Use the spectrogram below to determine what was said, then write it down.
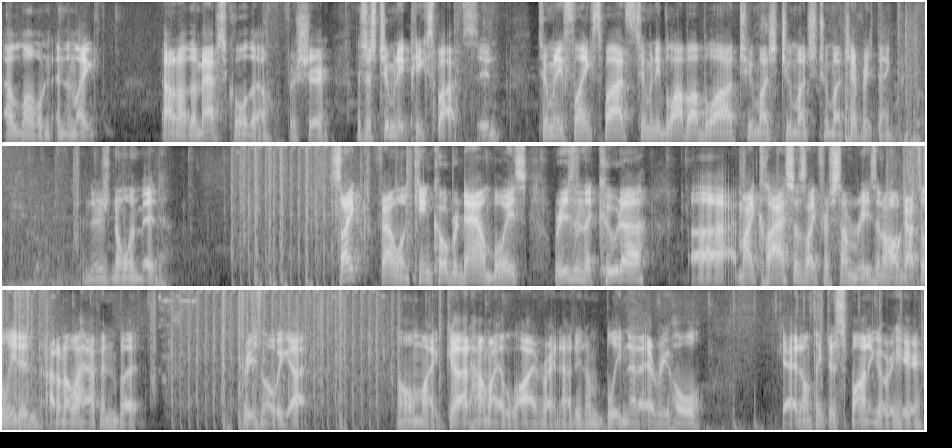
alone. And then, like, I don't know. The map's cool, though, for sure. There's just too many peak spots, dude. Too many flank spots, too many blah, blah, blah. Too much, too much, too much everything. And there's no one mid. Psych, found one. King Cobra down, boys. We're using the Kuda. Uh, my classes, like, for some reason, all got deleted. I don't know what happened, but using what we got. Oh my god, how am I alive right now, dude? I'm bleeding out of every hole. Okay, I don't think they're spawning over here.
